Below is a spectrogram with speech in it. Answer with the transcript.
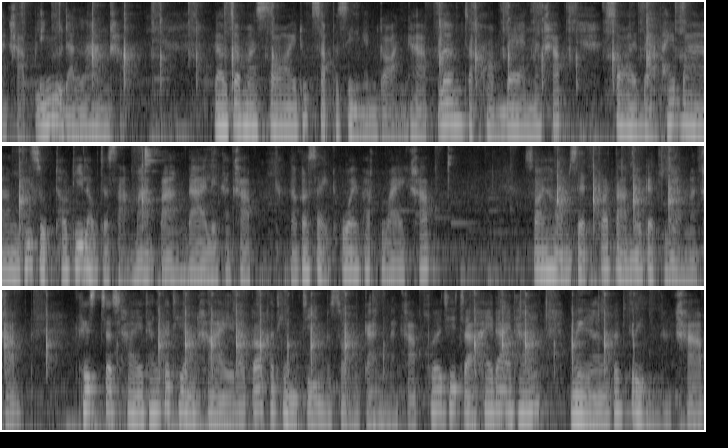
นะครับลิงก์อยู่ด้านล่างครับเราจะมาซอยทุกสรรพสิ่งกันก่อนครับ เริ่มจากหอมแดงนะครับ ซอยแบบให้บางที่สุดเท่าที่เราจะสามารถบางได้เลยนะครับ แล้วก็ใส่ถ้วยพักไว้ครับ ซอยหอมเสร็จก็ตามด้วยกระเทียมนะครับคริสจะใช้ทั้งกระเทียมไทยแล้วก็กระเทียมจีนผสมกันนะครับ เพื่อที่จะให้ได้ทั้งเนื้อแล้วก็กลิ่นนะครับ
